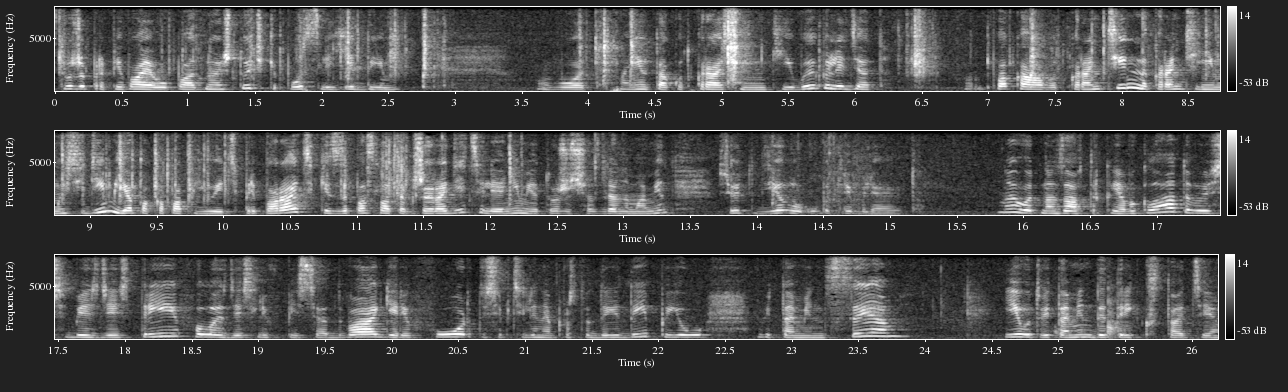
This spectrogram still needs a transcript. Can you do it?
Тоже пропиваю его по одной штучке после еды. Вот, они вот так вот красненькие выглядят. пока вот карантин, на карантине мы сидим, я пока попью эти препаратики. Запасла также родители, они мне тоже сейчас в данный момент все это дело употребляют. Ну и вот на завтрак я выкладываю себе здесь трифола, здесь лив 52, герифорт, септилин я просто до еды пью, витамин С и вот витамин D3, кстати.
